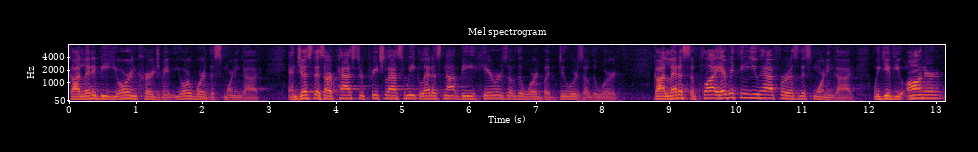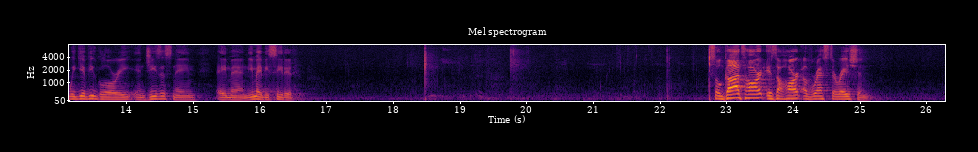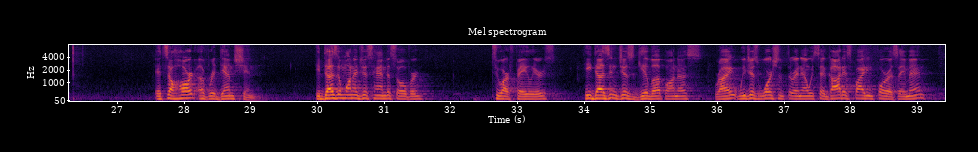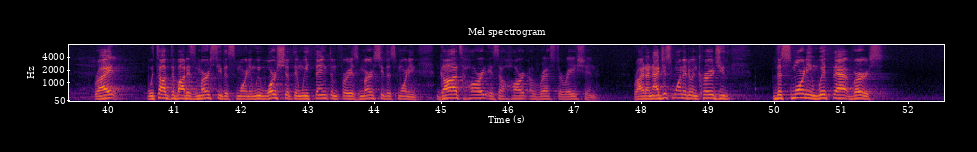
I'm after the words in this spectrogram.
God, let it be your encouragement, your word this morning, God. And just as our pastor preached last week, let us not be hearers of the word, but doers of the word. God, let us apply everything you have for us this morning, God. We give you honor, we give you glory. In Jesus' name, amen. You may be seated. So, God's heart is a heart of restoration, it's a heart of redemption. He doesn't want to just hand us over to our failures, He doesn't just give up on us, right? We just worshiped right now. We said, God is fighting for us, amen? Right? We talked about His mercy this morning. We worshiped and we thanked Him for His mercy this morning. God's heart is a heart of restoration, right? And I just wanted to encourage you this morning with that verse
